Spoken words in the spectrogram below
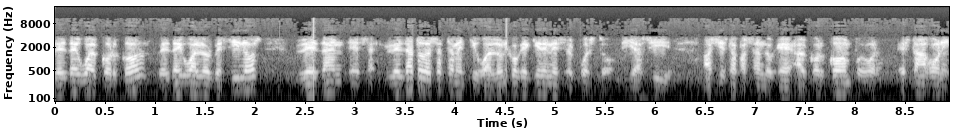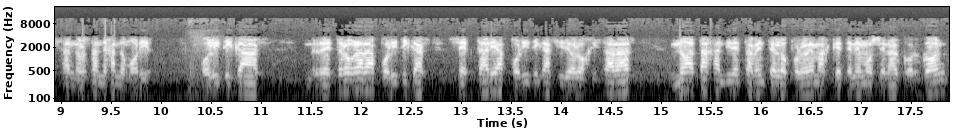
les da igual Corcón, les da igual los vecinos, les dan les da todo exactamente igual, lo único que quieren es el puesto y así así está pasando que Alcorcón pues bueno, está agonizando, lo están dejando morir. Políticas retrógradas, políticas sectarias, políticas ideologizadas no atajan directamente los problemas que tenemos en Alcorcón.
